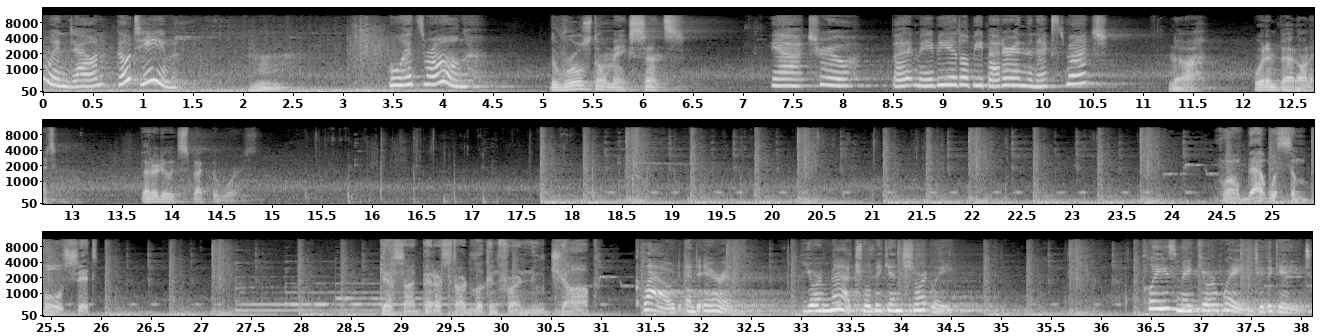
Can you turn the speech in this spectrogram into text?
One win down. Go team! Hmm. What's wrong? The rules don't make sense. Yeah, true. But maybe it'll be better in the next match? Nah, wouldn't bet on it. Better to expect the worst. Well, that was some bullshit. Guess I better start looking for a new job. Cloud and Aerith, your match will begin shortly. Please make your way to the gate.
